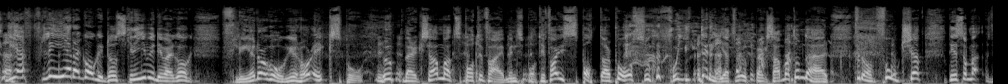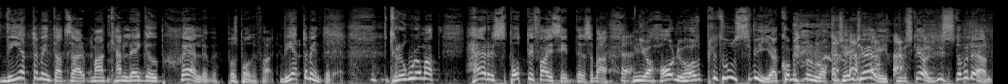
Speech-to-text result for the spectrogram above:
Det är flera gånger, de skriver det varje gång. Flera gånger har Expo uppmärksammat Spotify, men Spotify spottar på oss och skiter i att vi uppmärksammat dem där. För de fortsätter. Det är som, vet de inte att så här, man kan lägga upp själv på Spotify? Vet de inte det? Tror de att herr Spotify sitter så bara, jaha, nu har Pluton Svea kommit med Rocket 88, nu ska jag lyssna på den.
